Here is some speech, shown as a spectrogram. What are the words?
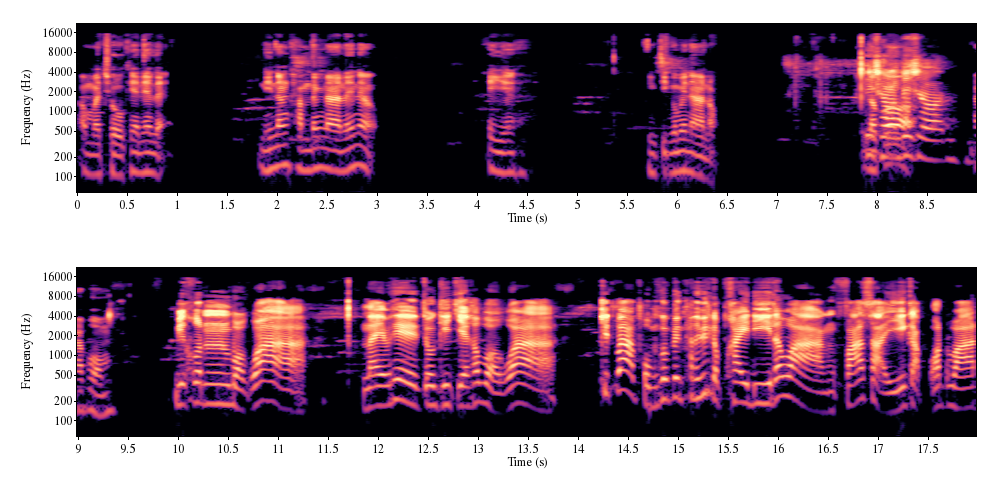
เอามาโชว์แค่นี้แหละ นี่นั่งทำตั้งนานแล้วเนี่ยไอ้จริง ๆ ก็ไม่นานหรอก พี่แล้ชอนพี่ชอน ครับผม มีคนบอกว่า ในประเทศโจกีเจียเขาบอกว่า คิดว่าผมควรเป็นพันธมิตรกับใครดีระหว่างฟ้าใสกับออดวาร์ด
